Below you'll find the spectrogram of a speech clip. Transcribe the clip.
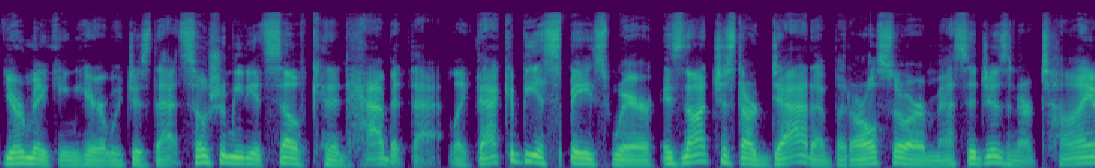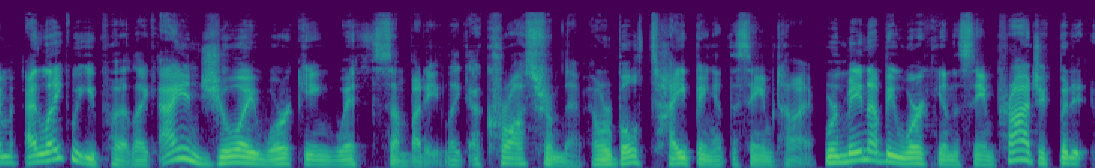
you're making here, which is that social media itself can inhabit that. Like that could be a space where it's not just our data, but also our messages and our time. I like what you put. Like I enjoy working with somebody like across from them and we're both typing at the same time. We may not be working on the same project, but it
